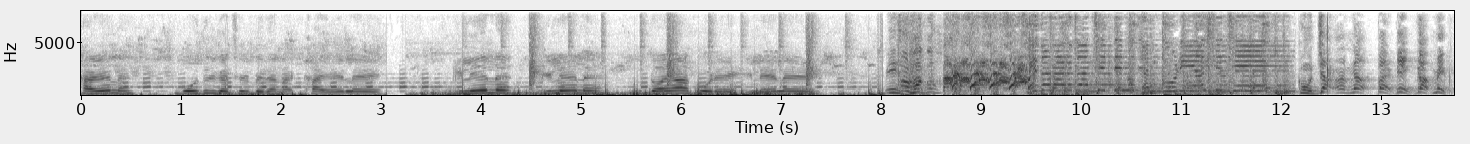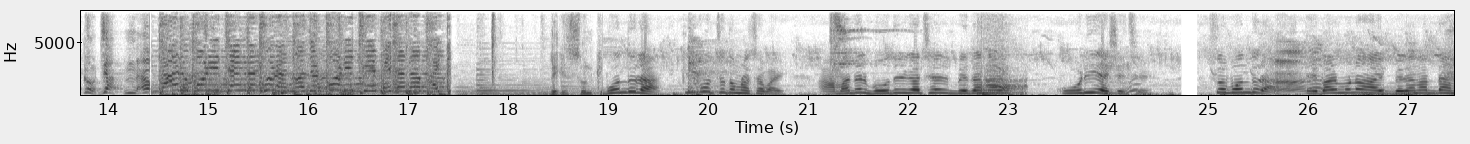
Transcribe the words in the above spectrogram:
খায়েলে বৌদির গাছের বেদানা খায়েলে। গিলেলে গিলেলে দয়া করে গিলেলে। বন্ধুরা কি করছ তোমরা সবাই? আমাদের বৌদির গাছের বেদানা কড়ি এসেছে। সো বন্ধুরা এবার মনে হয় বেদানার দাম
